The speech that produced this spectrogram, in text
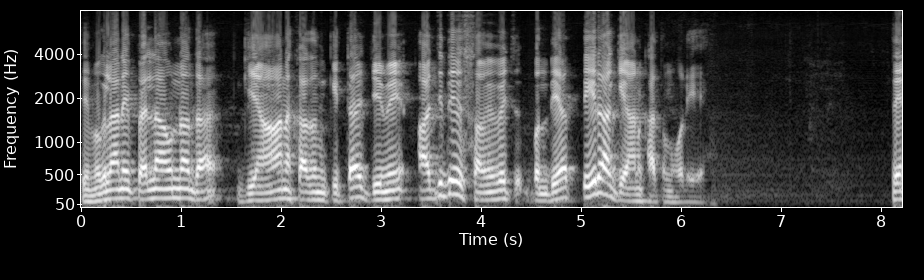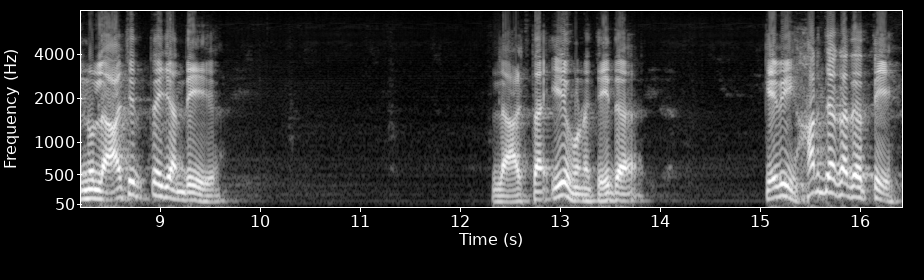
ਤੇ ਮੁਗਲਾਂ ਨੇ ਪਹਿਲਾਂ ਉਹਨਾਂ ਦਾ ਗਿਆਨ ਖਤਮ ਕੀਤਾ, ਜਿਵੇਂ ਅੱਜ ਦੇ ਸਮੇਂ ਵਿੱਚ ਬੰਦਿਆ ਤੇਰਾ ਗਿਆਨ ਖਤਮ ਹੋ ਰਿਹਾ। ਤੈਨੂੰ ਲਾਲਚ ਦਿੱਤੇ ਜਾਂਦੇ ਆ। ਲਾਲਚ ਤਾਂ ਇਹ ਹੋਣਾ ਚਾਹੀਦਾ ਕਿ ਵੀ ਹਰ ਜਗ੍ਹਾ ਦੇ ਉੱਤੇ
